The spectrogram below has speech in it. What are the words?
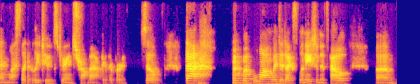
and less likely to experience trauma after their birth. So that long-winded explanation is how um,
